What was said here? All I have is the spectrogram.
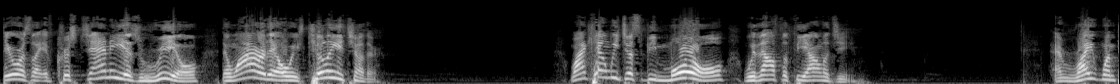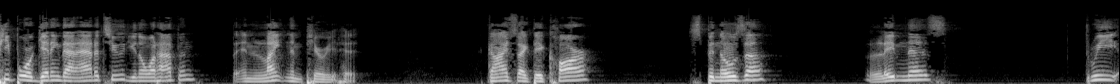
They was like, if Christianity is real, then why are they always killing each other? Why can't we just be moral without the theology? And right when people were getting that attitude, you know what happened? The Enlightenment period hit. Guys like Descartes, Spinoza, Leibniz, three,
